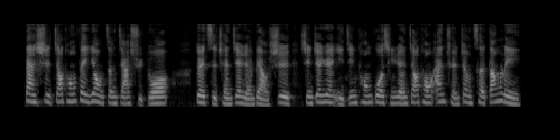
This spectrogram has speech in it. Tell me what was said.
但是交通费用增加许多。对此，陈建仁表示，行政院已经通过行人交通安全政策纲领，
